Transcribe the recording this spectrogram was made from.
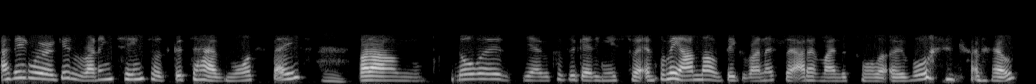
I think we're a good running team, so it's good to have more space. But um, Norwood, yeah, because we're getting used to it. And for me, I'm not a big runner, so I don't mind the smaller oval. it kind of helps.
